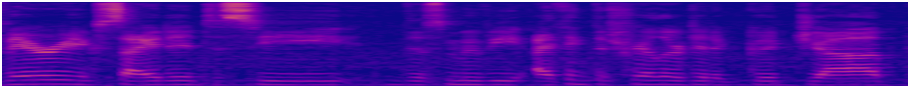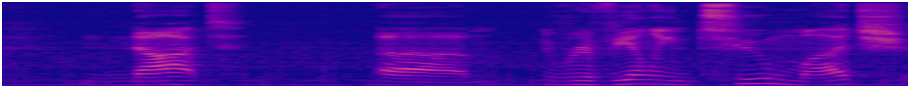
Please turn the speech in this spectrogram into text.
very excited to see this movie. I think the trailer did a good job not um, revealing too much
